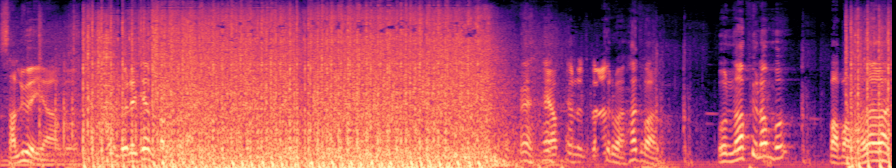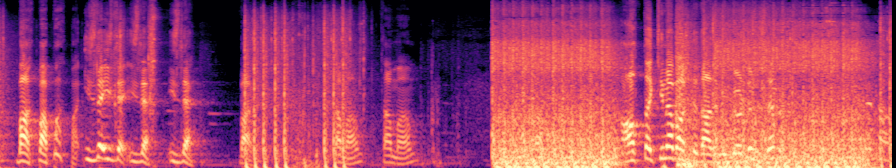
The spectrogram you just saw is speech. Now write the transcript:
Salıyor ya bu. Oğlum Öleceğim sana. Ne yapıyorsunuz Dur lan? bak hadi bak. Oğlum ne yapıyor lan bu? Bak bak bak bak bak bak bak bak. İzle izle izle izle. Bak. Tamam tamam. Alttakine baktı daha demin gördünüz değil mi? Evet abi.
